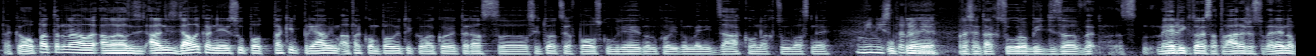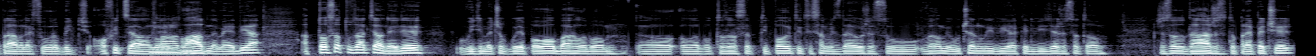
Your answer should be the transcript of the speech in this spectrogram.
také opatrné, ale, ale ani zďaleka nie sú pod takým priamým atakom politikov, ako je teraz uh, situácia v Polsku, kde jednoducho idú meniť zákon a chcú vlastne Minister úplne, ide. presne tak, chcú urobiť z, z médií, ktoré sa tvária, že sú verejnoprávne, chcú urobiť oficiálne vládne. vládne médiá. A to sa tu zatiaľ nedie. Uvidíme, čo bude po voľbách, lebo, uh, lebo to zase tí politici sa mi zdajú, že sú veľmi učenliví a keď vidia, že sa to, že sa to dá, že sa to prepečie,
